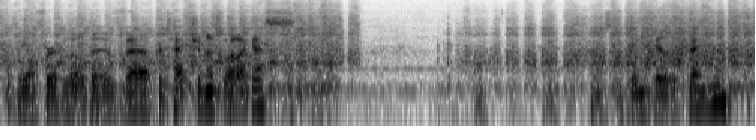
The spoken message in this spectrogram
Probably offer it a little bit of uh, protection as well, I guess. Nice and dinky little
